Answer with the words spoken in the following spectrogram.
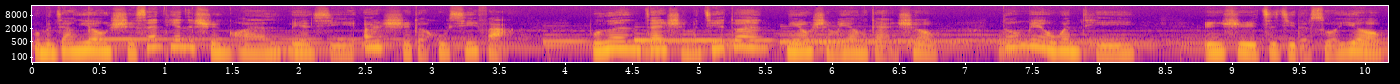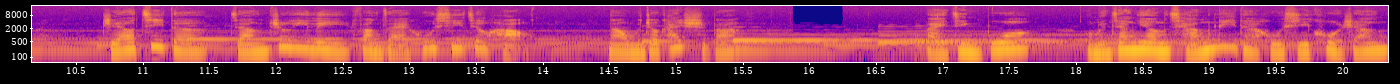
我们将用十三天的循环练习二十个呼吸法。不论在什么阶段，你有什么样的感受，都没有问题。允许自己的所有，只要记得将注意力放在呼吸就好。那我们就开始吧。白静波，我们将用强力的呼吸扩张，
